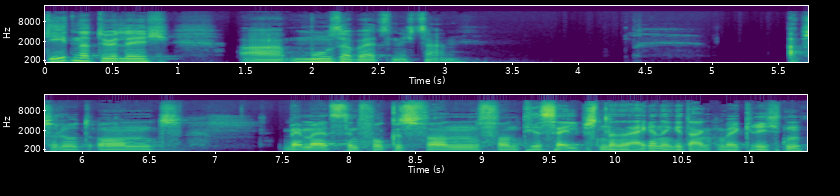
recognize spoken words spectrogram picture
geht natürlich, äh, muss aber jetzt nicht sein. Absolut. Und wenn wir jetzt den Fokus von, von dir selbst und deinen eigenen Gedanken wegrichten,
